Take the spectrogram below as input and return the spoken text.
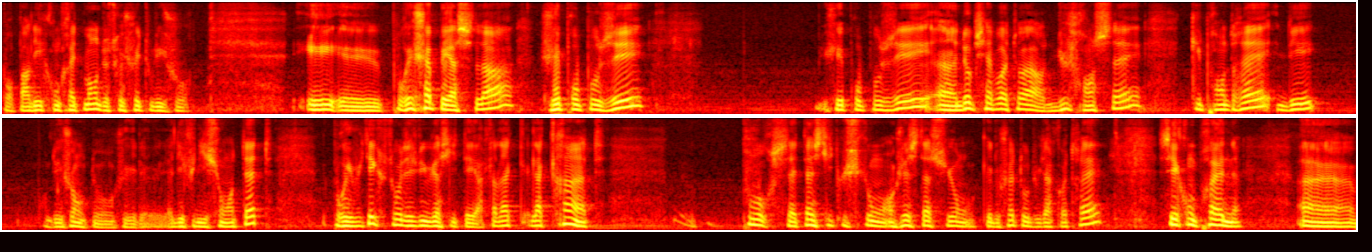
pour parler concrètement de ce que je fais tous les jours. Et euh, pour échapper à cela, j'ai proposé, j'ai proposé un observatoire du français qui prendrait des, des gens dont j'ai la définition en tête, pour éviter que ce soit des universitaires. Car la, crainte pour cette institution en gestation qu'est le château de Villers-Cotterêts, c'est qu'on prenne un,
